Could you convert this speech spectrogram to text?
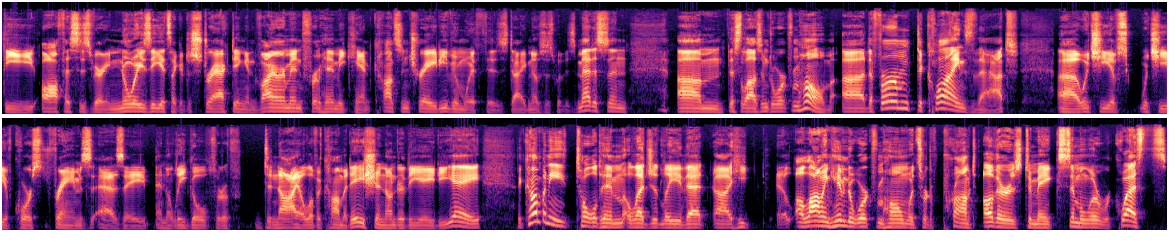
the office is very noisy. It's like a distracting environment for him. He can't concentrate, even with his diagnosis with his medicine. Um, this allows him to work from home. Uh, the firm declines that. Uh, which he of, which he of course frames as a an illegal sort of denial of accommodation under the ADA. The company told him allegedly that uh, he allowing him to work from home would sort of prompt others to make similar requests,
